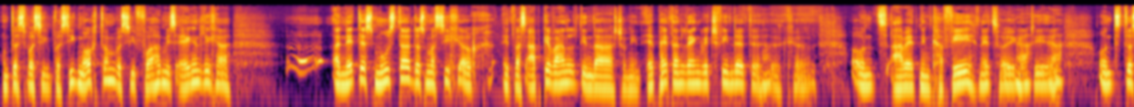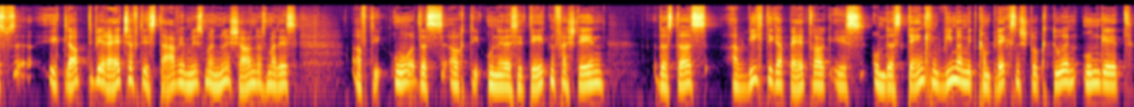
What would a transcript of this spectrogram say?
Und das, was sie, was sie gemacht haben, was sie vorhaben, ist eigentlich ein, äh, ein nettes Muster, dass man sich auch etwas abgewandelt in der, schon in A-Pattern Language findet ja. Äh, und arbeiten im Café, nicht so irgendwie. Ja, ja. Und das, ich glaube, die Bereitschaft ist da. Wir müssen nur schauen, dass wir das auf die, dass auch die Universitäten verstehen, dass das ein wichtiger Beitrag ist, um das Denken, wie man mit komplexen Strukturen umgeht,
